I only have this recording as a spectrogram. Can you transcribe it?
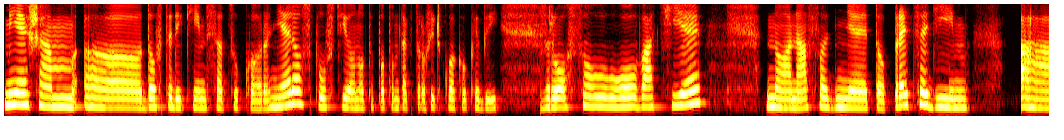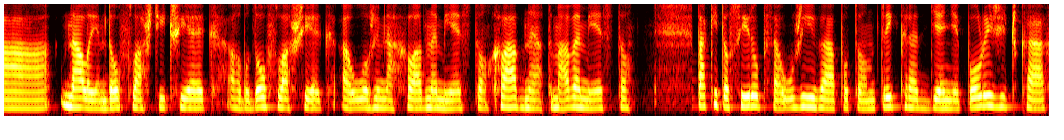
Miešam uh, dovtedy, kým sa cukor nerozpustí, ono to potom tak trošičku ako keby zrosovovatie. No a následne to precedím, a nalejem do flaštičiek alebo do flašiek a uložím na chladné miesto, chladné a tmavé miesto. Takýto sírup sa užíva potom trikrát denne po lyžičkách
